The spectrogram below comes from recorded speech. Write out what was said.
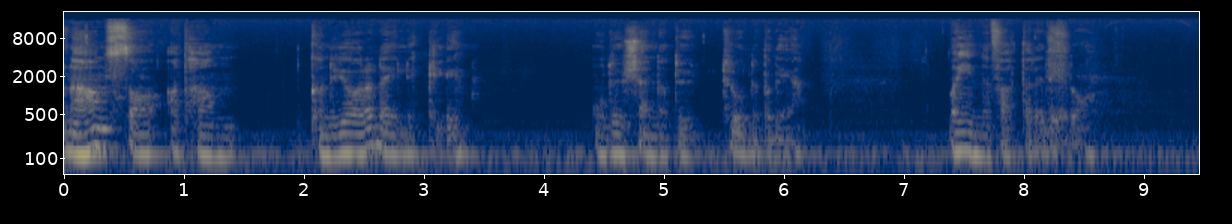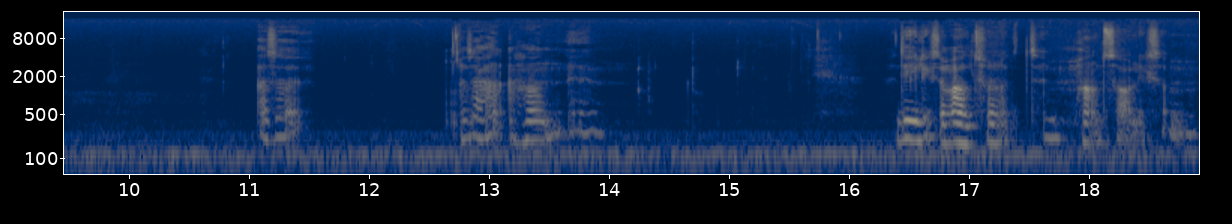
Och när han sa att han kunde göra dig lycklig och du kände att du trodde på det. Vad innefattade det då? Alltså, alltså han, han... Eh, det är liksom allt från att han sa liksom...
